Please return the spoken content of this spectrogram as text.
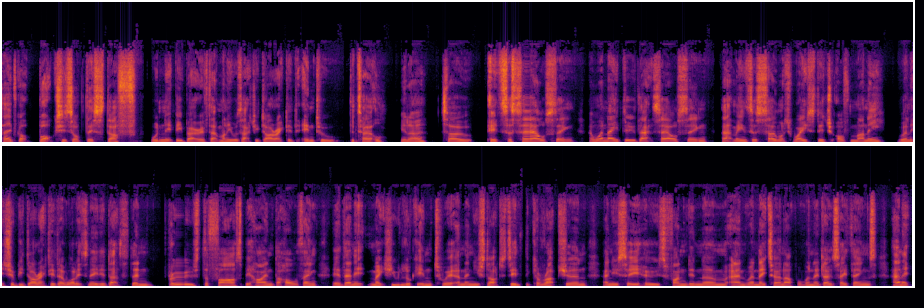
they've got boxes of this stuff. Wouldn't it be better if that money was actually directed into the turtle? You know? So it's a sales thing. And when they do that sales thing, that means there's so much wastage of money when it should be directed at what it's needed. That's then proves the farce behind the whole thing. It, then it makes you look into it, and then you start to see the corruption, and you see who's funding them, and when they turn up or when they don't say things, and it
